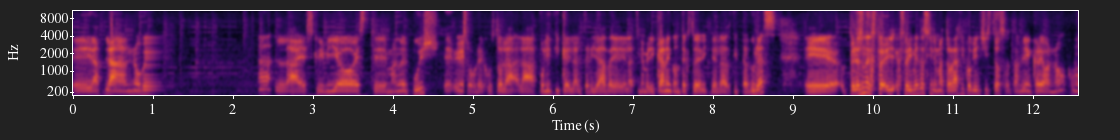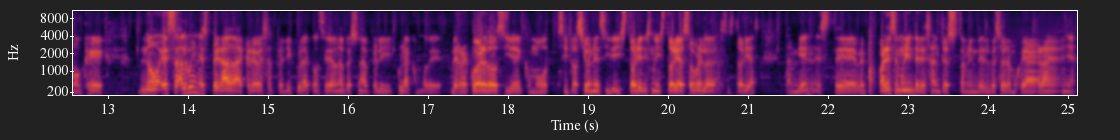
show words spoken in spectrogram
Eh, la novela la escribió este Manuel Puig eh, sobre justo la, la política y la alteridad eh, latinoamericana en contexto de, de las dictaduras. Eh, pero es un exper- experimento cinematográfico bien chistoso también, creo, ¿no? Como que no, es algo inesperada, creo, esa película, considerando que es una película como de, de recuerdos y de como situaciones y de historias, es una historia sobre las historias también. Este, me parece muy interesante eso también del beso de la mujer araña.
